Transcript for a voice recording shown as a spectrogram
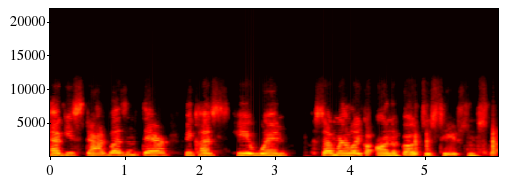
Peggy's dad wasn't there because he went somewhere like on a boat to save some stuff.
